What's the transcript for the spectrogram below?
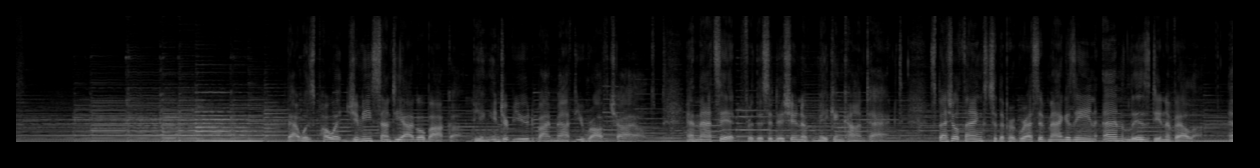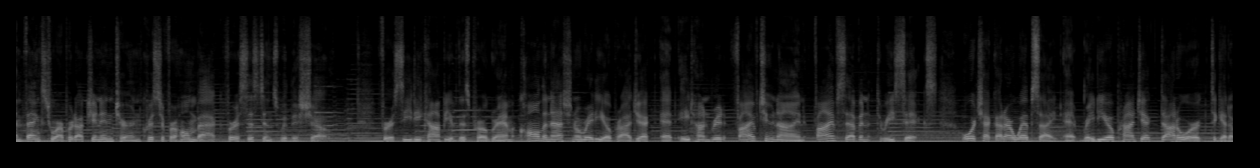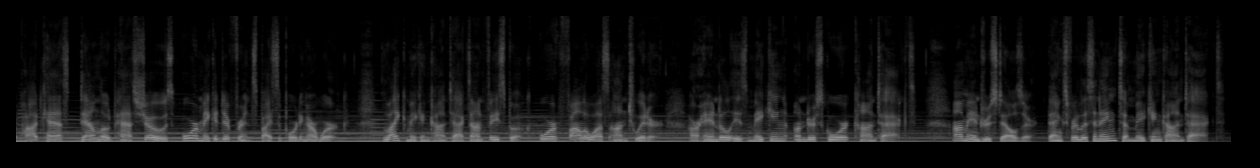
That was poet Jimmy Santiago Baca being interviewed by Matthew Rothschild. And that's it for this edition of Making Contact. Special thanks to the Progressive Magazine and Liz DiNovella. And thanks to our production intern, Christopher Hombach, for assistance with this show. For a CD copy of this program, call the National Radio Project at 800 529 5736 or check out our website at radioproject.org to get a podcast, download past shows, or make a difference by supporting our work. Like Making Contact on Facebook or follow us on Twitter. Our handle is making underscore contact. I'm Andrew Stelzer. Thanks for listening to Making Contact.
